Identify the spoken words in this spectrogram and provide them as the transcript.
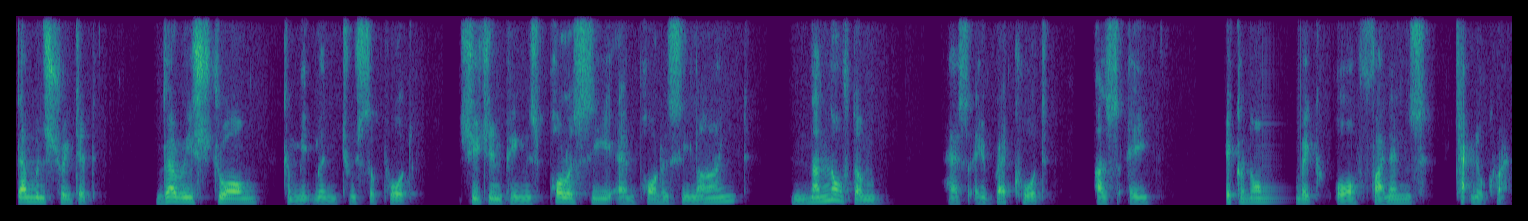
demonstrated very strong commitment to support Xi Jinping's policy and policy line. None of them has a record as a economic or finance technocrat.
